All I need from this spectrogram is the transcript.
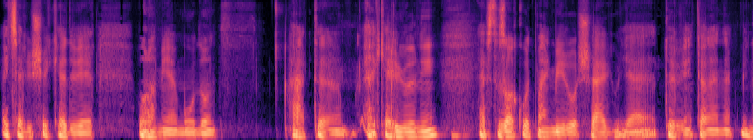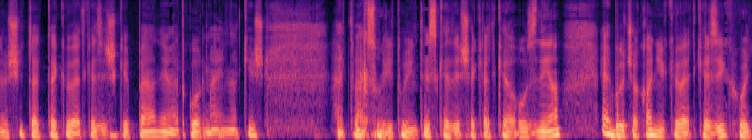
egyszerűség kedvéért valamilyen módon hát elkerülni. Ezt az alkotmánybíróság ugye törvénytelennek minősítette, következésképpen a német kormánynak is hát megszorító intézkedéseket kell hoznia. Ebből csak annyi következik, hogy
